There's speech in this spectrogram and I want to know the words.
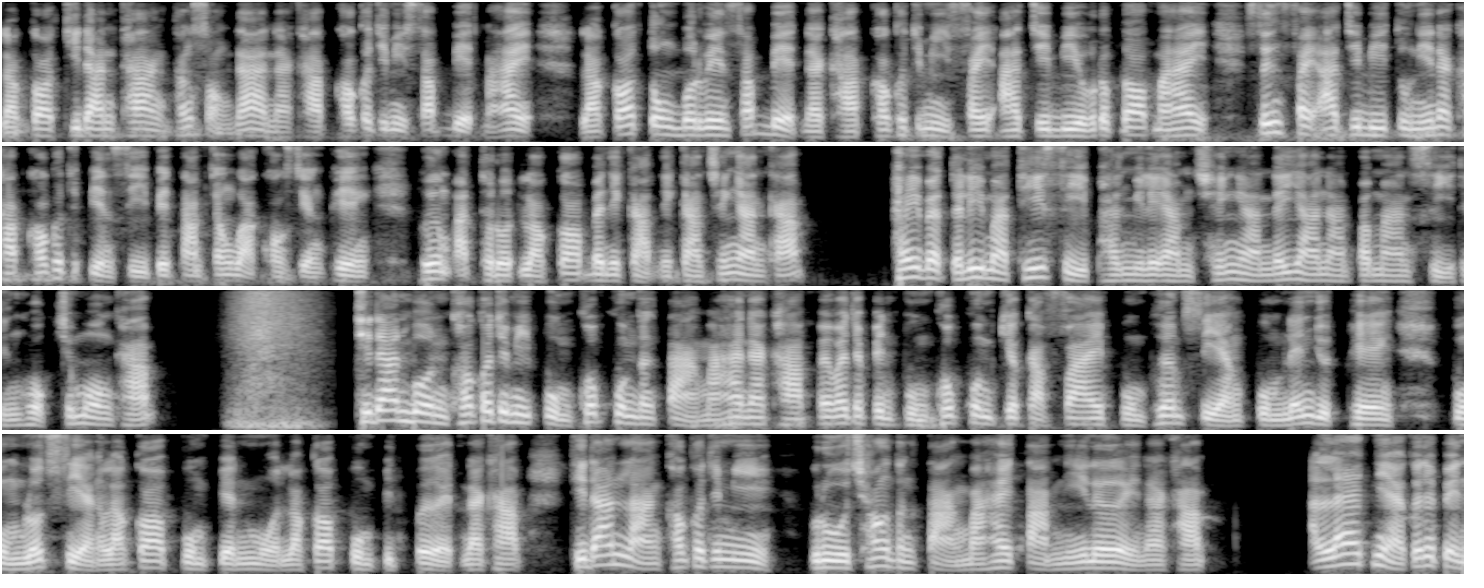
แล้วก็ที่ด้านข้างทั้ง 2 ด้านนะครับเขาก็จะมีซับเบสมาให้ แล้วก็ตรงบริเวณซับเบสนะครับเขาก็จะมีไฟ RGB รอบๆมาให้ ซึ่งไฟ RGB ตรงนี้นะครับเขาก็จะเปลี่ยนสีไปตามจังหวะของเสียงเพลง เพิ่มอรรถรสแล้วก็บรรยากาศในการใช้งานครับ ให้แบตเตอรี่มาที่ 4,000 มิลลิแอมใช้งานได้ยาวนานประมาณ 4-6 ชั่วโมงครับ ที่ด้านบนเขาก็จะมีปุ่มควบคุมต่างๆ มาให้นะครับ ไม่ว่าจะเป็นปุ่มควบคุมเกี่ยวกับไฟ ปุ่มเพิ่มเสียง ปุ่มเล่นหยุดเพลง ปุ่มลดเสียง แล้วก็ปุ่มเปลี่ยนโหมด แล้วก็ปุ่มปิดเปิดนะครับ ที่ด้านหลังเขาก็จะมีรูช่องต่างๆ มาให้ตามนี้เลยนะครับ อันแรกเนี่ยก็จะเป็น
